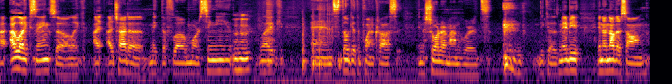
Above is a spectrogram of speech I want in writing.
I, I like sing, so like I, I try to make the flow more singy Mm-hmm. like and still get the point across in a shorter amount of words because maybe in another song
